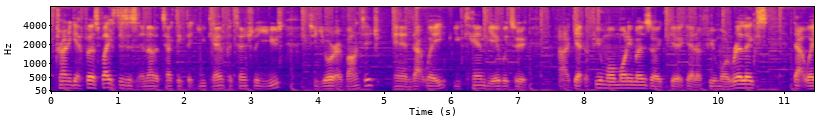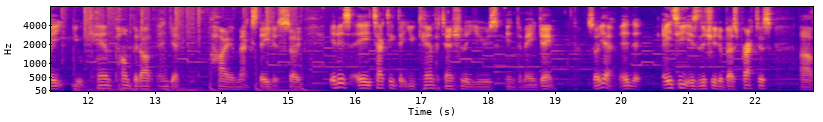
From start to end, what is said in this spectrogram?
trying to get first place, this is another tactic that you can potentially use to your advantage. And that way you can be able to uh, get a few more monuments or get, get a few more relics. That way you can pump it up and get higher max stages. So it is a tactic that you can potentially use in the main game. So yeah, it, AT is literally the best practice uh,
